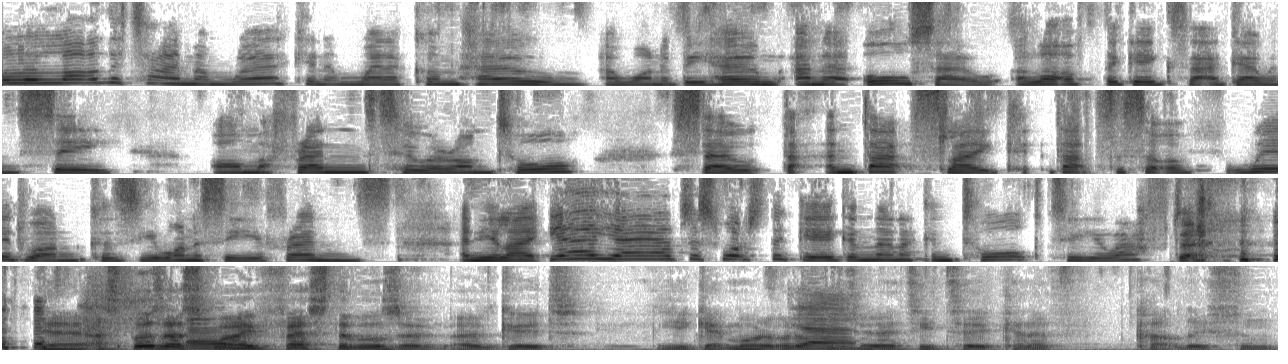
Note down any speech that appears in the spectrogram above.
well, a lot of the time I'm working, and when I come home, I want to be home. And I also, a lot of the gigs that I go and see are my friends who are on tour. So that and that's like that's a sort of weird one because you want to see your friends, and you're like, yeah, yeah, I'll just watch the gig, and then I can talk to you after. Yeah, I suppose that's why Um, festivals are, are good. You get more of an Yeah. opportunity to kind of cut loose and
